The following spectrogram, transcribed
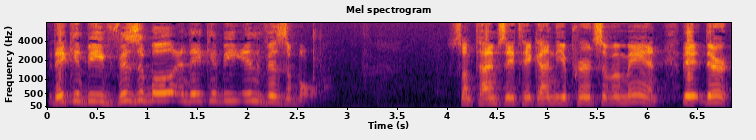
They can be visible and they can be invisible. Sometimes they take on the appearance of a man. They, are they're,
